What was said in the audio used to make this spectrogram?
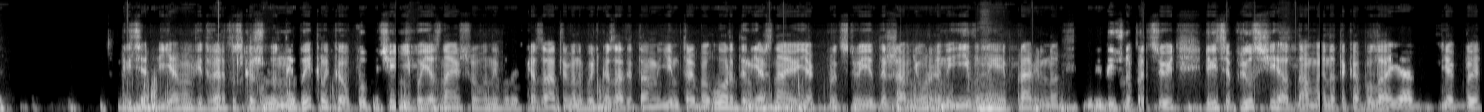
Дивіться, я вам відверто скажу, не викликав по причині, бо я знаю, що вони будуть казати. Вони будуть казати, там їм треба орден. Я ж знаю, як працюють державні органи, і вони правильно юридично працюють. Дивіться, плюс ще одна в мене така була. Я якби е,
